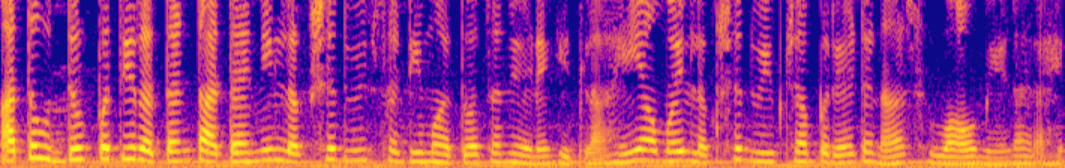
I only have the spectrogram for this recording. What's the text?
आता उद्योगपती रतन टाटा यांनी लक्षद्वीपसाठी महत्त्वाचा निर्णय घेतला आहे. यामुळे लक्षद्वीपच्या पर्यटनास वाव मिळणार आहे.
